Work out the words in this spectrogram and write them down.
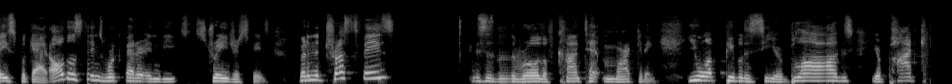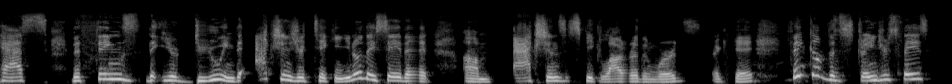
Facebook ad. All those things work better in the strangers phase. But in the trust phase, this is the role of content marketing. You want people to see your blogs, your podcasts, the things that you're doing, the actions you're taking. You know, they say that um, actions speak louder than words. Okay. Think of the strangers phase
